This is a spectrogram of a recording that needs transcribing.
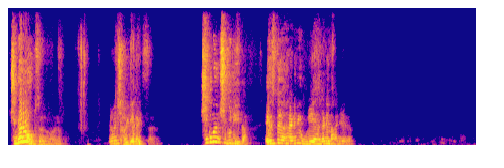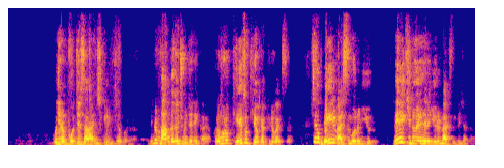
중간은 없어요, 여러분. 여러분 절개가 있어요. 죽으면 죽으리이다. 에스더의 하나님이 우리의 하나님 아니에요? 우리는 본질상 안식일을 잊어버려요. 우리는 망각의 존재니까요. 그러므로 계속 기억할 필요가 있어요. 제가 매일 말씀 보는 이유를, 매일 기도해야 되는 이유를 말씀드리잖아요.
